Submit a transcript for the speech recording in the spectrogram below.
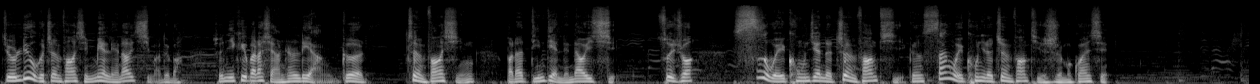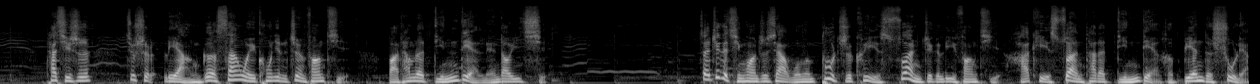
就是六个正方形面连到一起嘛，对吧？所以你可以把它想成两个正方形，把它顶点连到一起。所以说，四维空间的正方体跟三维空间的正方体是什么关系？它其实就是两个三维空间的正方体把它们的顶点连到一起。在这个情况之下，我们不只可以算这个立方体，还可以算它的顶点和边的数量。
